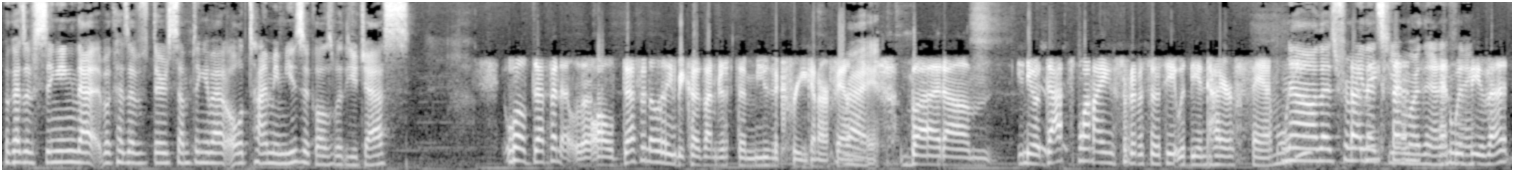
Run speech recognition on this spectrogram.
because of singing that, because of there's something about old timey musicals with you, Jess. Well, definitely, well, definitely because I'm just a music freak in our family. Right. But um, you know, that's one I sort of associate with the entire family. No, that's- for That me, makes that's you more sense. than And with the event,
